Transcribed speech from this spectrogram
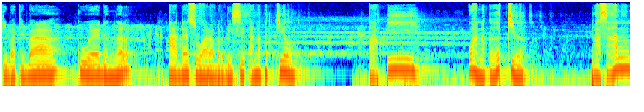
tiba-tiba gue denger ada suara berbisik anak kecil. Tapi, kok anak kecil? Perasaan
